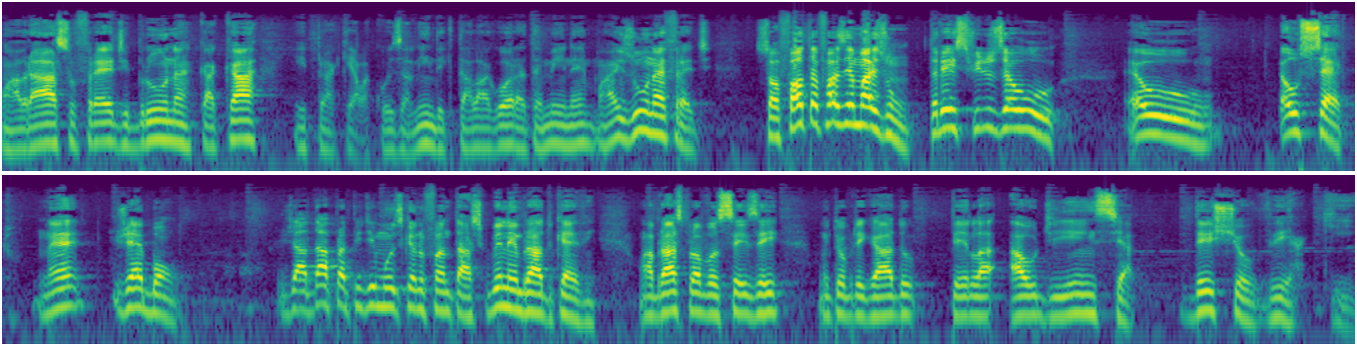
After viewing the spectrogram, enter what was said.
Um abraço, Fred, Bruna, Cacá e para aquela coisa linda que tá lá agora também, né? Mais um, né, Fred? Só falta fazer mais um. Três filhos é o é o é o certo, né? Já é bom. Já dá para pedir música no Fantástico. Bem lembrado, Kevin. Um abraço para vocês aí. Muito obrigado pela audiência. Deixa eu ver aqui.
